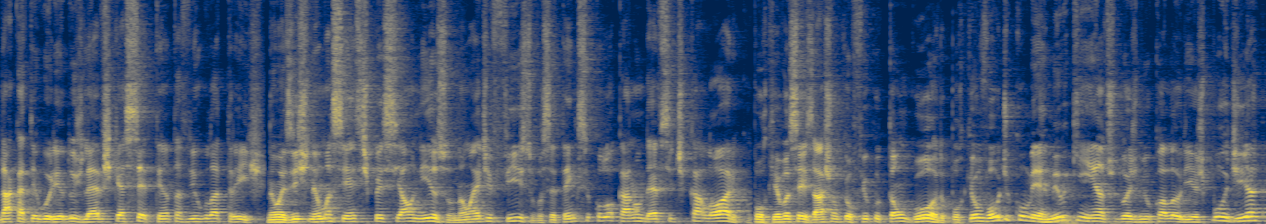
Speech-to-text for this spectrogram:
da categoria dos leves, que é 70,3. Não existe nenhuma ciência especial nisso, não é difícil, você tem que se colocar num déficit calórico. Por que vocês acham que eu fico tão gordo? Porque eu vou de comer 1.500, 2.000 calorias por dia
